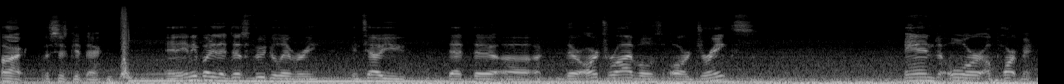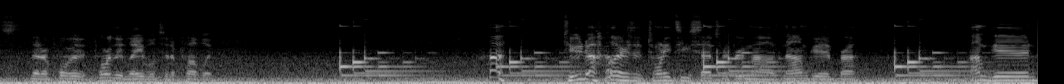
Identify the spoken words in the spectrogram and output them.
All right, let's just get there. And anybody that does food delivery can tell you that the uh, their arch rivals are drinks and or apartments that are poorly, poorly labeled to the public. Huh. Two dollars and twenty-two cents for three miles. Now I'm good, bro. I'm good.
